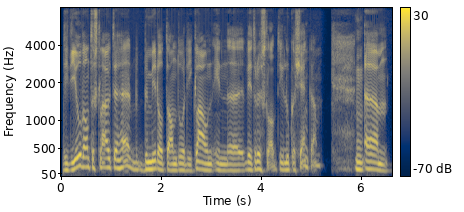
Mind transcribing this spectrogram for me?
die deal dan te sluiten. Hè, bemiddeld dan door die clown in uh, Wit-Rusland, die Lukashenko. Hm. Um,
